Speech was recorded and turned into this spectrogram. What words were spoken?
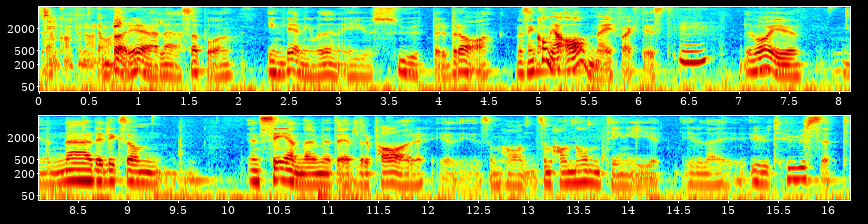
bok som det. kom för några Den år sedan. började jag läsa på. Inledningen på den är ju superbra. Men sen kom jag av mig faktiskt. Mm. Det var ju när det liksom en scen där med ett äldre par eh, som har, som har någonting i, i det där uthuset.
